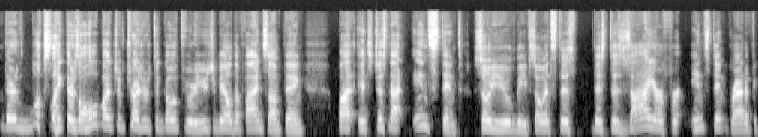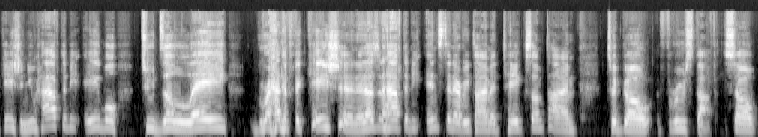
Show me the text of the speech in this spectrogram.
there looks like there's a whole bunch of treasures to go through to you should be able to find something but it's just not instant so you leave. So it's this this desire for instant gratification. You have to be able to delay gratification. It doesn't have to be instant every time. It takes some time to go through stuff. So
